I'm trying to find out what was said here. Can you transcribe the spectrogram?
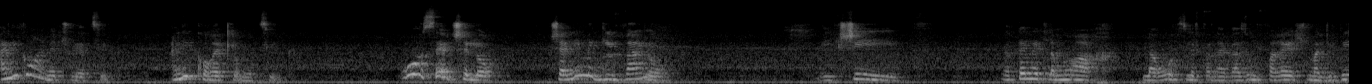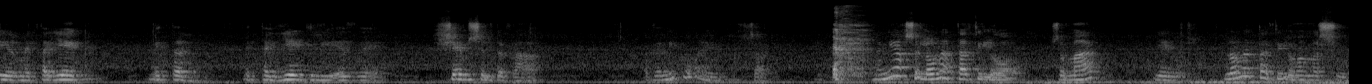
אני גורמת שהוא יציק. אני קוראת לו מציק. הוא עושה את שלו. כשאני מגיבה לו רגשית, נותנת למוח לרוץ לפניי, ואז הוא מפרש, מגביר, מתייג, מת... מתייג לי איזה שם של דבר, אז אני גורם עכשיו. נניח שלא נתתי לו, שומעת? ינוש. לא נתתי לו ממשות.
